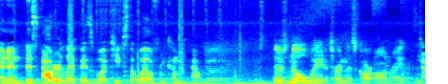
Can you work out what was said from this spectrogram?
and then this outer lip is what keeps the oil from coming out. There's no way to turn this car on, right? No.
